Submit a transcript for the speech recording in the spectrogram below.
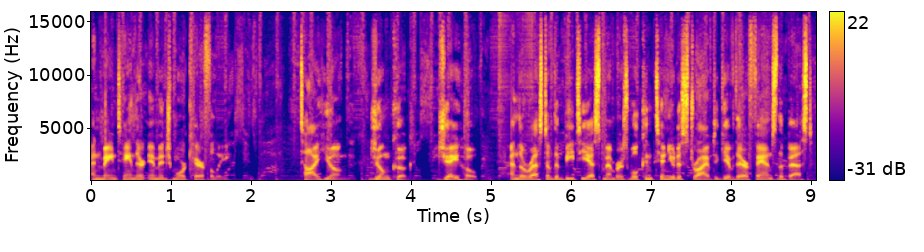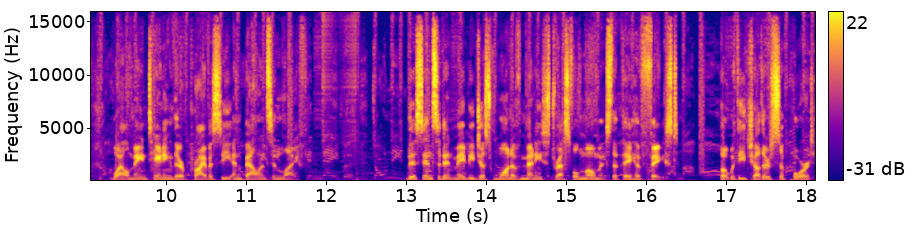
and maintain their image more carefully. Taehyung, Jungkook, J-Hope, and the rest of the BTS members will continue to strive to give their fans the best while maintaining their privacy and balance in life. This incident may be just one of many stressful moments that they have faced, but with each other's support,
